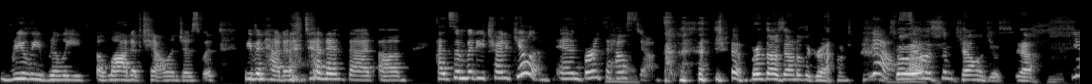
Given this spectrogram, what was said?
really, really a lot of challenges with, we even had a tenant that um, had somebody try to kill him and burnt the house down. yeah, burnt the house down to the ground. Yeah. So wow. there was some challenges. Yeah. Yeah,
